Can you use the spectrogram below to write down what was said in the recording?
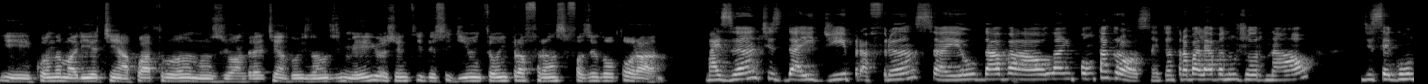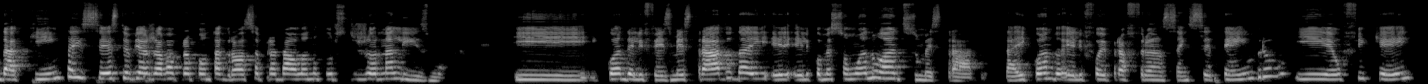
E quando a Maria tinha quatro anos e o André tinha dois anos e meio, a gente decidiu então ir para a França fazer doutorado. Mas antes daí de ir para a França, eu dava aula em Ponta Grossa. Então, eu trabalhava no jornal de segunda a quinta e sexta eu viajava para Ponta Grossa para dar aula no curso de jornalismo. E quando ele fez mestrado, daí ele, começou um ano antes do mestrado. Daí, quando ele foi para a França em setembro, e eu fiquei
